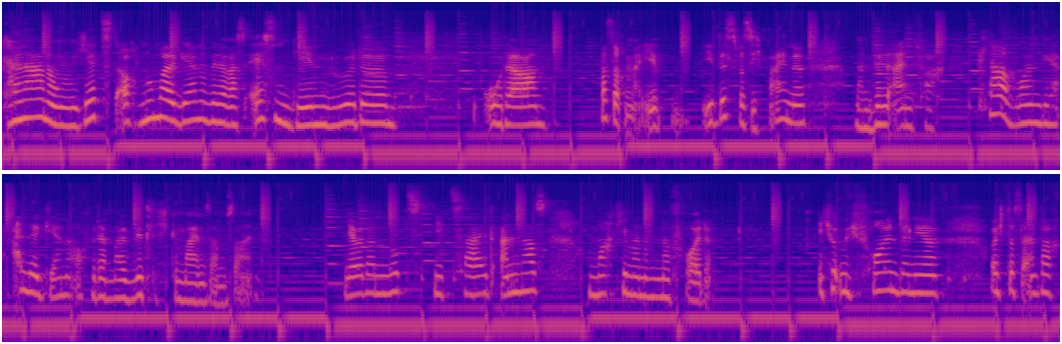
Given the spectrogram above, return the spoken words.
keine Ahnung, jetzt auch nur mal gerne wieder was essen gehen würde oder was auch immer. Ihr, ihr wisst, was ich meine. Man will einfach Klar wollen wir alle gerne auch wieder mal wirklich gemeinsam sein. Ja, aber dann nutzt die Zeit anders und macht jemandem eine Freude. Ich würde mich freuen, wenn ihr euch das einfach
